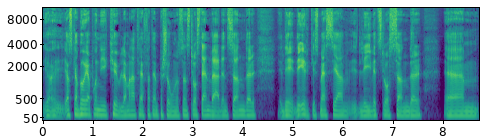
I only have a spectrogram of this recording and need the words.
jag, jag ska börja på en ny kula. Man har träffat en person och sen slås den världen sönder. Det, det yrkesmässiga livet slås sönder. Ehm,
